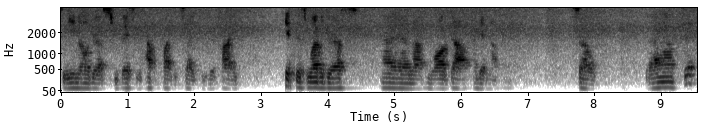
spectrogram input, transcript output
to the email address, you basically have a private site, because if I hit this web address and I'm logged out, I get nothing. So that's it.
